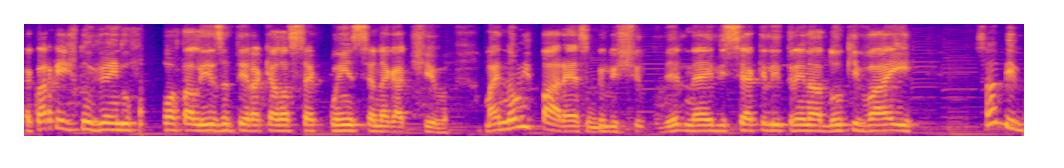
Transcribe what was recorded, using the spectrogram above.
É claro que a gente não viu ainda o Fortaleza ter aquela sequência negativa, mas não me parece, pelo estilo dele, né, ele ser aquele treinador que vai, sabe,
